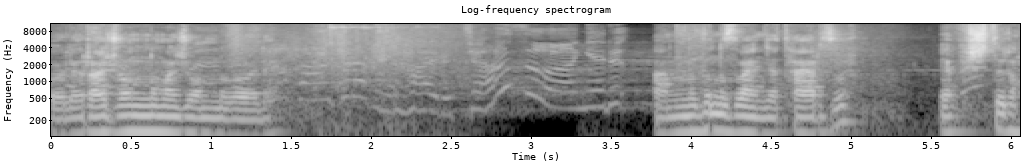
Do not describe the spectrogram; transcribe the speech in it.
Böyle raconlu maconlu böyle. Anladınız bence tarzı. Yapıştırın.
